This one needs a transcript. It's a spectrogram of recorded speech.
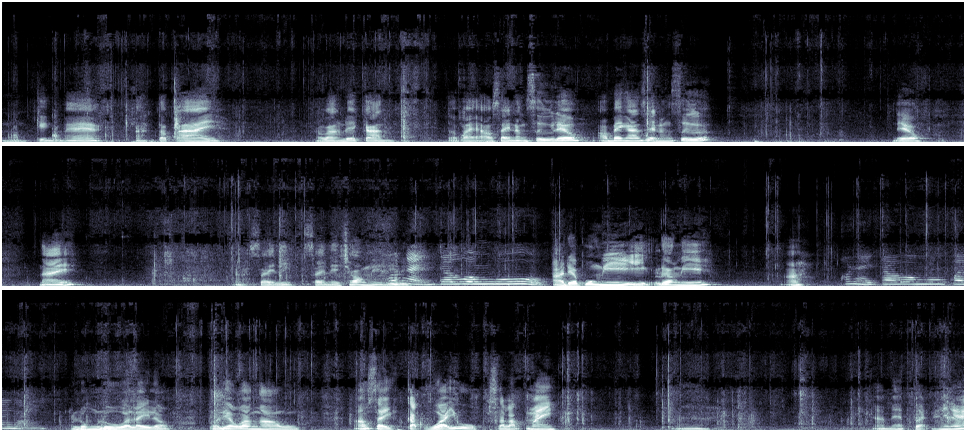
อืม เก่งมาก อะ ต่อไประวังด้วยกัน ต่อไปเอาใส่หนังสือเร็ว เอาใบงานใส่หนังสือ เร็ว ไหน อะ ใส่นี่ ใส่ในช่องนี่ข้อนี่ไหนจะลงงูอะ เดี๋ยวพรุ่งนี้อีกเรื่องนี้ อะ ข้อไหนจะลงงูไปไหน ลงรูอะไรหรอเขาเรียกว่าเงา เอาใส่กลับหัวอยู่ สลับใหม่ อ่า อ่าแม่เปิดให้นะ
